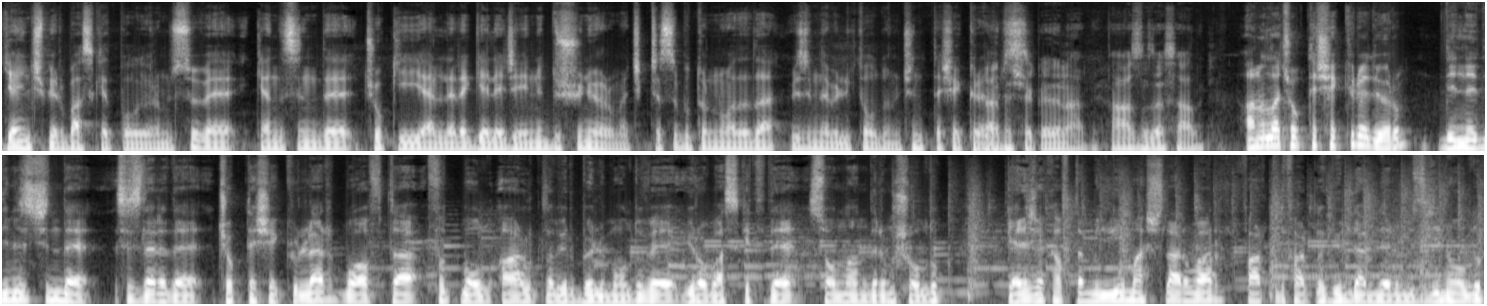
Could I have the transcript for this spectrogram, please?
Genç bir basketbol yorumcusu ve kendisinin de çok iyi yerlere geleceğini düşünüyorum açıkçası. Bu turnuvada da bizimle birlikte olduğun için teşekkür Ben ederiz. teşekkür ederim abi. Ağzınıza sağlık. Anıl'a çok teşekkür ediyorum. Dinlediğiniz için de sizlere de çok teşekkürler. Bu hafta futbol ağırlıklı bir bölüm oldu ve Eurobasket'i de sonlandırmış olduk. Gelecek hafta milli maçlar var. Farklı farklı gündemlerimiz yine olur.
